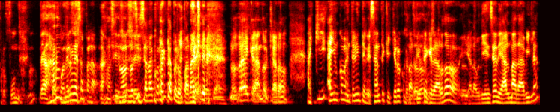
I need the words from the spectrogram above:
profundo, ¿no? Ajá. Por poner en esa palabra. no, sé si sea la correcta, pero para que nos vaya quedando claro. Aquí hay un comentario interesante que quiero compartirte, Gerardo, y a la audiencia de Alma Dávila.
